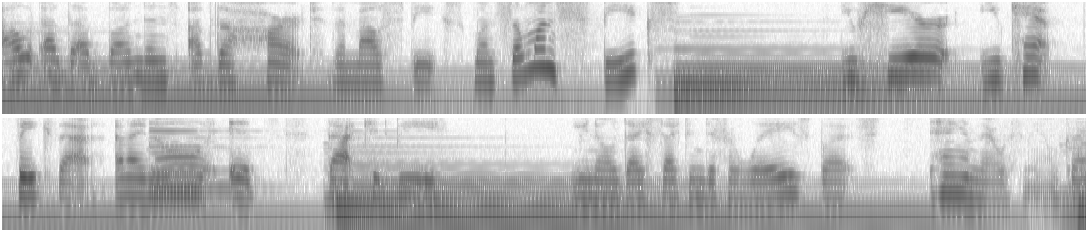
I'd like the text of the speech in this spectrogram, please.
out of the abundance of the heart, the mouth speaks. When someone speaks, you hear, you can't fake that. And I know mm. it's that could be, you know, dissected in different ways, but hang in there with me, okay?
